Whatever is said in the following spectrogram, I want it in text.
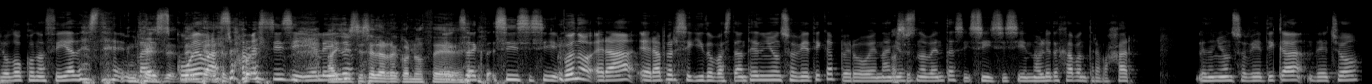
Yo lo conocía desde la escuela, ¿sabes? Sí, sí. Allí sí se le reconoce. Exacto. Sí, sí, sí. Bueno, era, era perseguido bastante en la Unión Soviética, pero en ¿Ah, años 90 sí, sí, sí, sí, no le dejaban trabajar. La Unión Soviética, de hecho,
